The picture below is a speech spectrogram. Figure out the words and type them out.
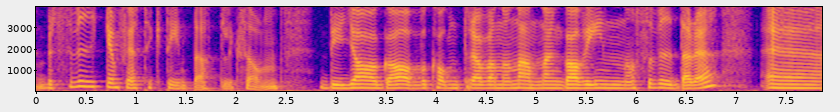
besviken för jag tyckte inte att liksom det jag gav kontra vad någon annan gav in och så vidare. Eh,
